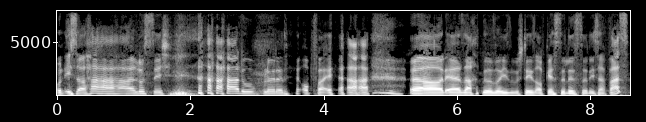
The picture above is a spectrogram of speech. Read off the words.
Und ich so, hahaha, lustig. du blöde Opfer. Ja, und er sagt nur so, du stehst auf Gästeliste. Und ich sag, was?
